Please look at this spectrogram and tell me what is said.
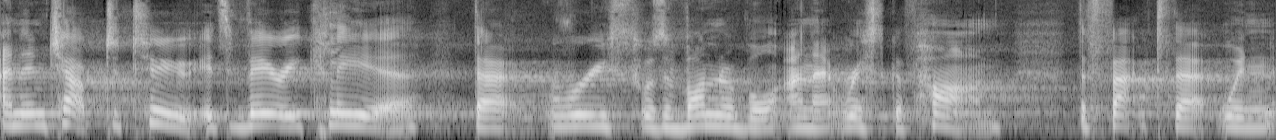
And in chapter two, it's very clear that Ruth was vulnerable and at risk of harm the fact that when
